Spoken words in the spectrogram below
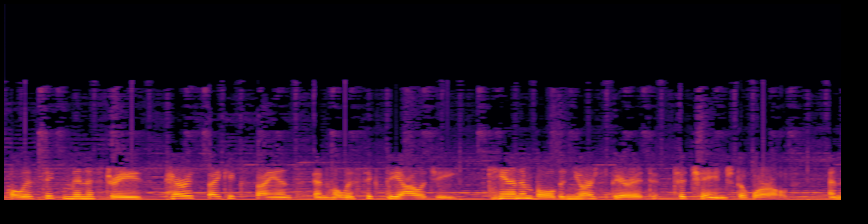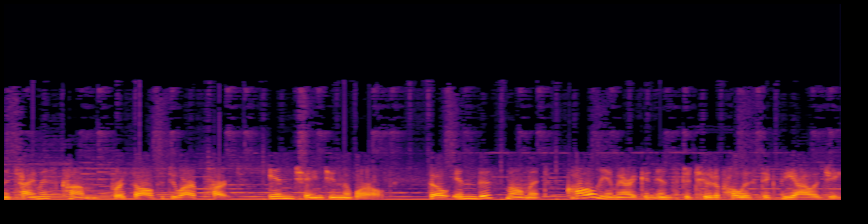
holistic ministries, parapsychic science, and holistic theology can embolden your spirit to change the world. And the time has come for us all to do our part in changing the world. So in this moment, call the American Institute of Holistic Theology.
